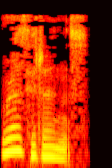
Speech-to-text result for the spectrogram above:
Residents.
